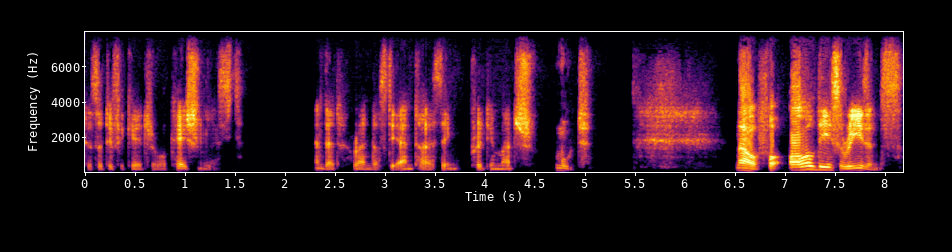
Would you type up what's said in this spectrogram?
the certificate revocation list. And that renders the entire thing pretty much moot. Now, for all these reasons,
